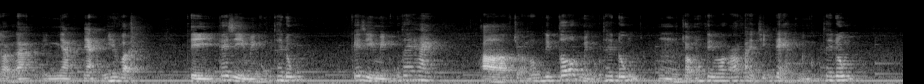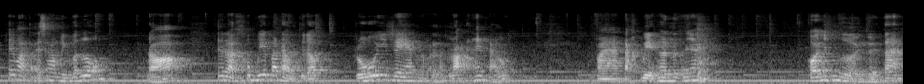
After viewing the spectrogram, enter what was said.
gọi là mình nhặt nhặt như vậy thì cái gì mình cũng thấy đúng cái gì mình cũng thấy hay. Ờ, chọn công ty tốt mình cũng thấy đúng. Ừ, chọn công ty báo cáo tài chính đẹp mình cũng thấy đúng. Thế mà tại sao mình vẫn lỗ? Đó thế là không biết bắt đầu từ đâu. Rối ren gọi là loạn hết cả luôn. Và đặc biệt hơn nữa nhé có những người người ta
